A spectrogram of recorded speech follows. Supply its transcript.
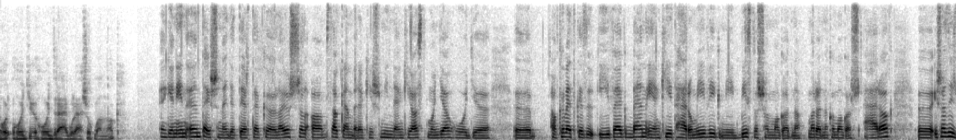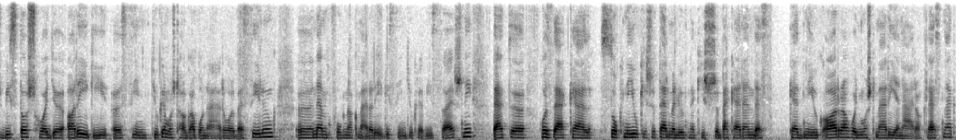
hogy, hogy, hogy drágulások vannak. Igen, én, én teljesen egyetértek Lajossal. A szakemberek is mindenki azt mondja, hogy a következő években, ilyen két-három évig még biztosan magadnak, maradnak a magas árak, és az is biztos, hogy a régi szintjükre, most ha a gabonáról beszélünk, nem fognak már a régi szintjükre visszaesni, tehát hozzá kell szokniuk, és a termelőknek is be kell rendezkedniük arra, hogy most már ilyen árak lesznek.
